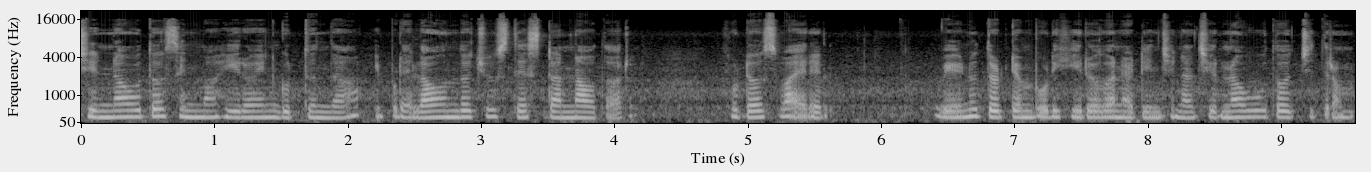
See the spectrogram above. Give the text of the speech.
చిరునవ్వుతో సినిమా హీరోయిన్ గుర్తుందా? ఇప్పుడు ఎలా ఉందో చూస్తే స్టన్ అవుతారు. ఫొటోస్ వైరల్. వేణు తొట్టెంపూడి హీరోగా నటించిన చిరునవ్వుతో చిత్రం.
